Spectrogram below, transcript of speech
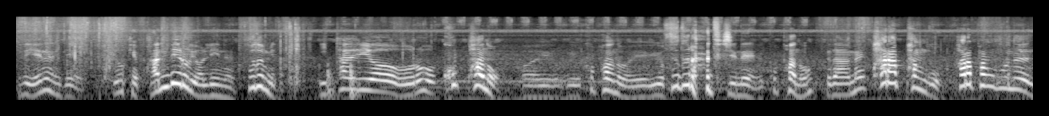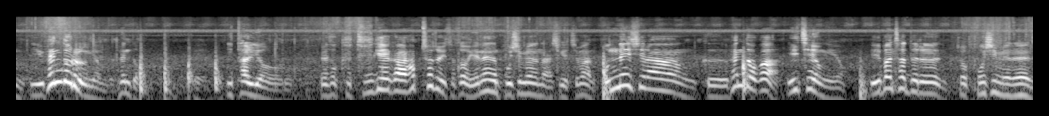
근데 얘는 이제 이렇게 반대로 열리는 후드입니다. 이탈리어로 코파노. 어, 이, 이 코파노. 이, 이 후드라는 뜻이네. 코파노. 그 다음에 파라팡고. 파라팡고는 이 휀더를 의미합니다. 휀더. 네, 이탈리어로. 그래서 그 두 개가 합쳐져 있어서 얘네는 보시면 아시겠지만 본넷이랑 그 휀더가 일체형이에요. 일반 차들은 저 보시면은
